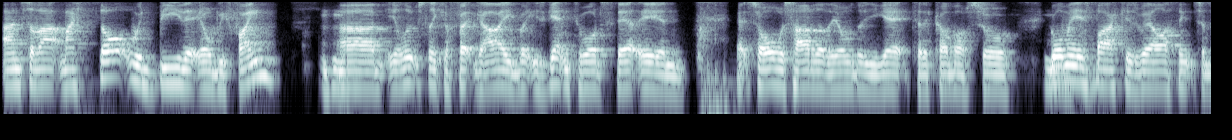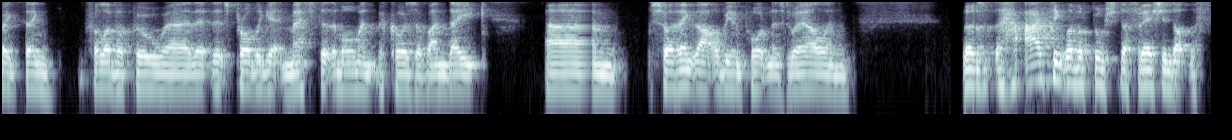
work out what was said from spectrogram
answer that. My thought would be that he'll be fine. Mm-hmm. Um, he looks like a fit guy, but he's getting towards 30, and it's always harder the older you get to recover. So, mm-hmm. Gomez back as well, I think it's a big thing for Liverpool uh, that, that's probably getting missed at the moment because of Van Dijk. Um, so, I think that will be important as well. And there's I think Liverpool should have freshened up the,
